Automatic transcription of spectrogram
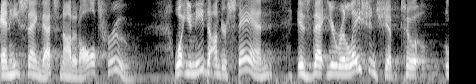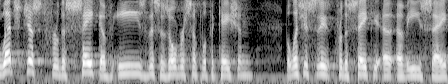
And he's saying that's not at all true. What you need to understand is that your relationship to, let's just for the sake of ease, this is oversimplification but let's just say, for the sake of ease, say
